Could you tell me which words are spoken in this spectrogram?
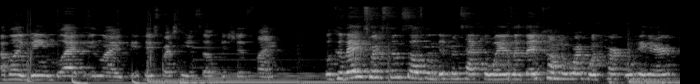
I feel like being black and like if expressing yourself is just like because they express themselves in different types of ways. Like they come to work with purple hair,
